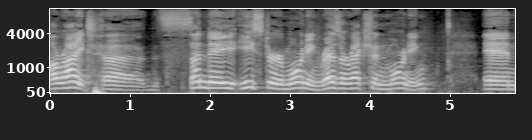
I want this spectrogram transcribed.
All right, uh, Sunday, Easter morning, resurrection morning. And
